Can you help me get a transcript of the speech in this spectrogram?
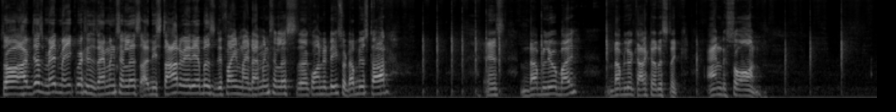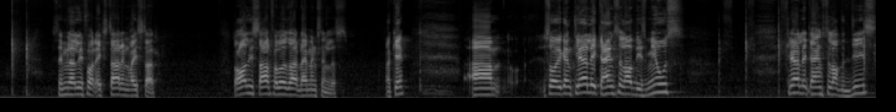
So I have just made my equations dimensionless uh, the star variables define my dimensionless uh, quantity. So W star is W by W characteristic and so on. Similarly for X star and Y star. So all these star fellows are dimensionless okay. Um, so you can clearly cancel off these mu's, clearly cancel off the g's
